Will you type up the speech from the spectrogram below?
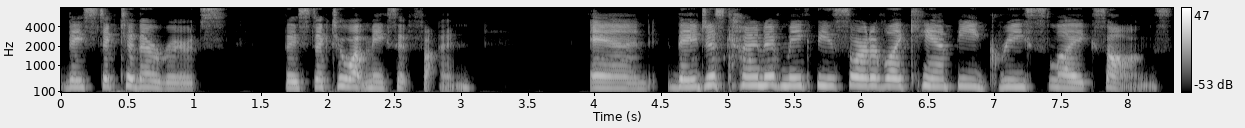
they stick to their roots. They stick to what makes it fun. And they just kind of make these sort of like campy, grease like songs.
